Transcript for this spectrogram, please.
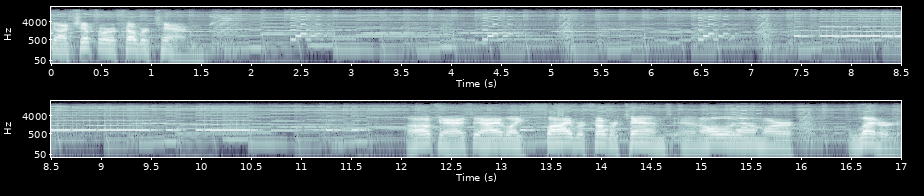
Got a chip for recover 10. Okay, I see I have like five recover 10s and all of them are lettered.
